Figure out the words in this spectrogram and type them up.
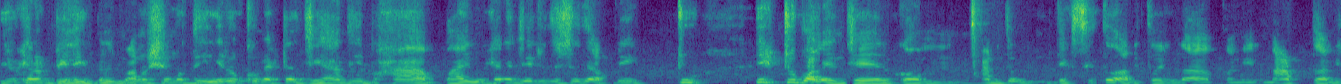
ইউ ক্যানট বিলিভ মানুষের মধ্যে এরকম একটা জেহাদি ভাব। ভাই ওইখানে যে যদি যদি আপনি একটু একটু বলেন যে এরকম আমি তো দেখছি তো আমি তো এগুলা মানে নাট তো আমি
